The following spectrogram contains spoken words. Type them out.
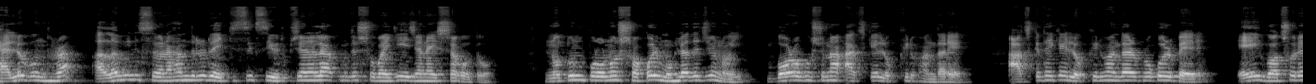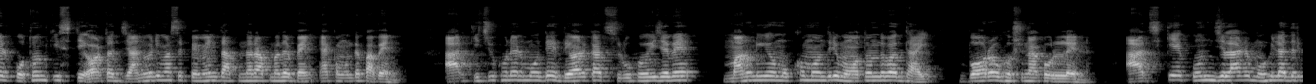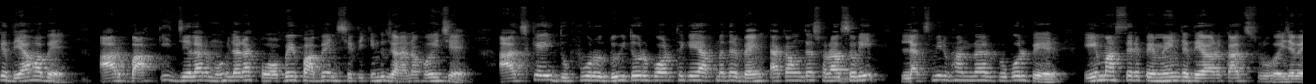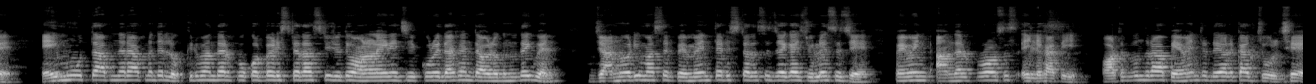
Hello বন্ধুরা Alamin seven hundred eighty six YouTube চ্যানেলে আপনাদের সবাইকে জানাই স্বাগত। নতুন পুরনো সকল মহিলাদের জন্যই বড় ঘোষণা আজকে লক্ষ্মীর ভান্ডারের আজকে থেকে লক্ষ্মীর ভান্ডার প্রকল্পের এই বছরের প্রথম কিস্তি অর্থাৎ জানুয়ারি মাসে পেমেন্ট আপনারা আপনাদের ব্যাংক অ্যাকাউন্টে পাবেন। আর কিছুক্ষণের মধ্যে দেওয়ার কাজ শুরু হয়ে যাবে, মাননীয় মুখ্যমন্ত্রী মমতা বন্দ্যোপাধ্যায় বড় ঘোষণা করলেন। আজকে কোন জেলার মহিলাদেরকে দেয়া হবে? আর বাকি জেলার মহিলারা কবে পাবেন সেটি কিন্তু জানানো হয়েছে। আজকে এই দুপুর দুইটোর পর থেকে আপনাদের ব্যাংক অ্যাকাউন্টে সরাসরি লক্ষ্মীর ভান্ডার প্রকল্পের এ মাসের পেমেন্ট দেওয়ার কাজ শুরু হয়ে যাবে। এই মুহূর্তে আপনারা আপনাদের লক্ষ্মীর ভান্ডার প্রকল্পের স্ট্যাটাসটি যদি অনলাইনে চেক করে দেখেন, তাহলে কিন্তু দেখবেন জানুয়ারি মাসের পেমেন্টের স্ট্যাটাসের জায়গায় চলে এসেছে পেমেন্ট আন্ডার প্রসেস এই লেখাটি। অর্থাৎ বন্ধুরা পেমেন্ট দেওয়ার কাজ চলছে।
